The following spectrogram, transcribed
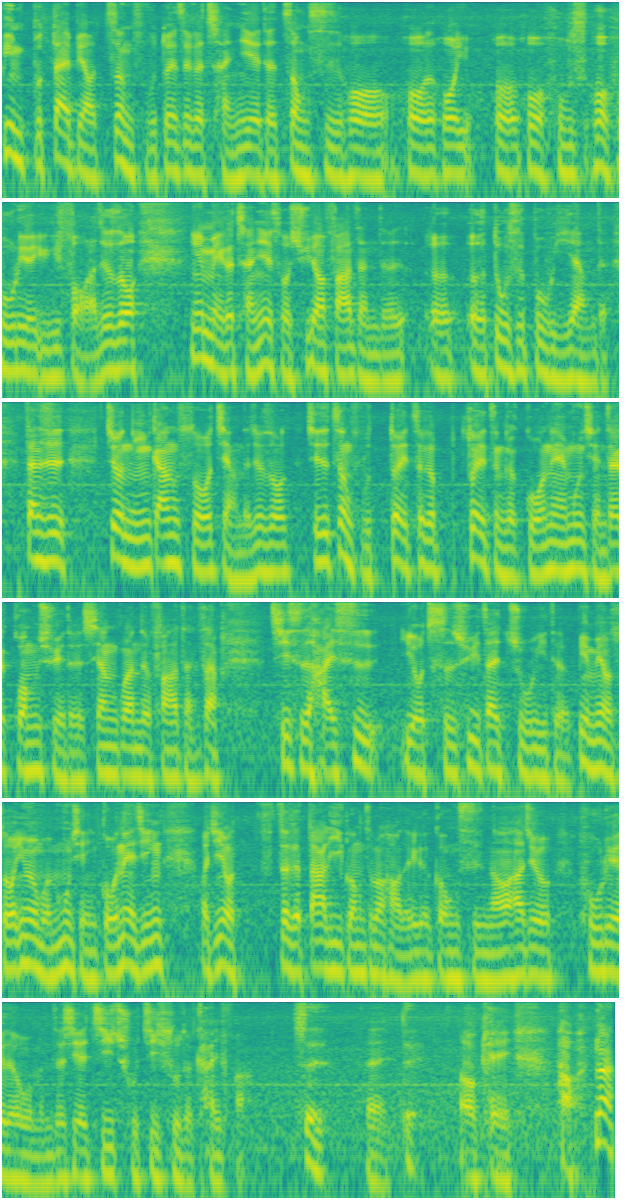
并不代表政府对这个产业的重视或或或或或忽或忽略与否啊。就是说，因为每个产业所需要发展的额额度是不一样的。但是，就您刚所讲的，就是说，其实政府对这个对整个国内目前在光学的相关的发展上，其实还是有持续在注意的，并没有说，因为我们目前国内已经已经有这个大立光这么好的一个公司，然后他就忽略了我们这些基础技术的开发是，对对，OK，好，那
